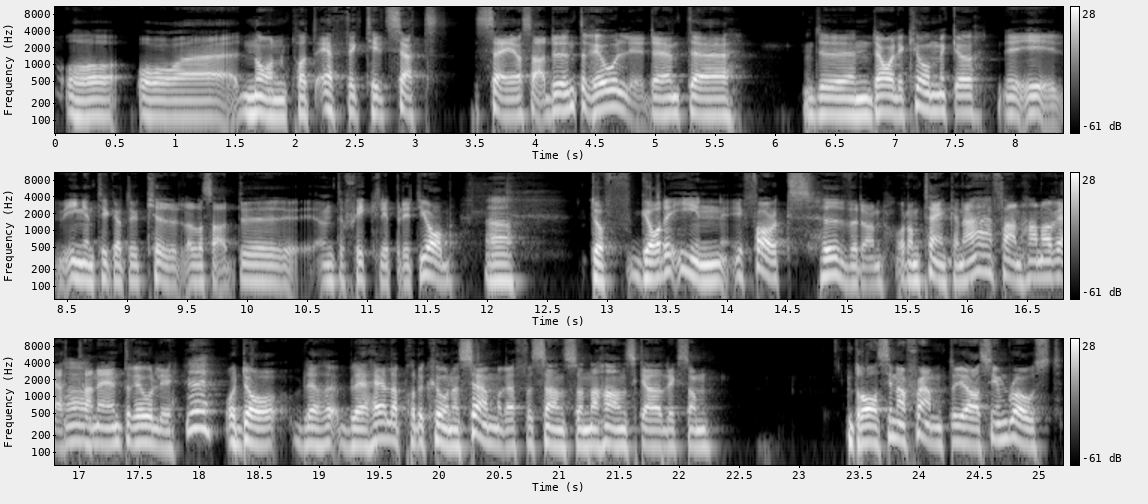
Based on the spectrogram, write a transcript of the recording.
och, och eh, någon på ett effektivt sätt säger så här, du är inte rolig, det är inte, du är en dålig komiker, ingen tycker att du är kul eller så här, du är inte skicklig på ditt jobb Ja. Då går det in i folks huvuden och de tänker nej fan han har rätt, han är inte rolig. Nej. Och då blir, blir hela produktionen sämre för sen så när han ska liksom dra sina skämt och göra sin roast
